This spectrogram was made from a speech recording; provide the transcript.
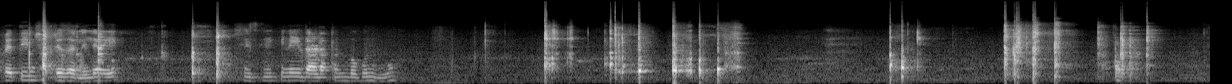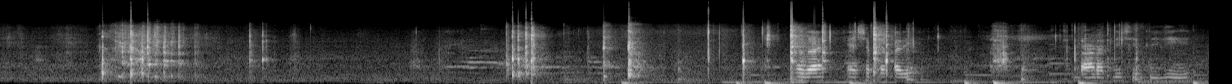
आपल्या तीन शिट्ट्या झालेल्या आहेत. शिजली की नाही डाळ आपण बघून घेऊ. बघा अशा प्रकारे डाळ आपली शिजलेली आहे.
